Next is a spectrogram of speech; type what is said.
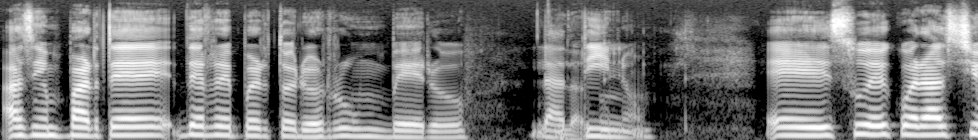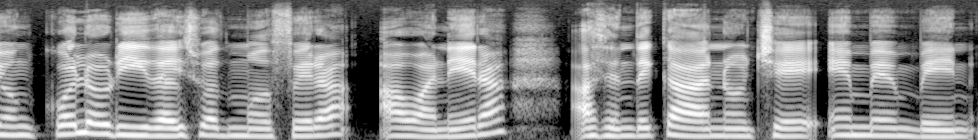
hacen parte del repertorio rumbero latino. Eh, su decoración colorida y su atmósfera habanera hacen de cada noche en Benben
